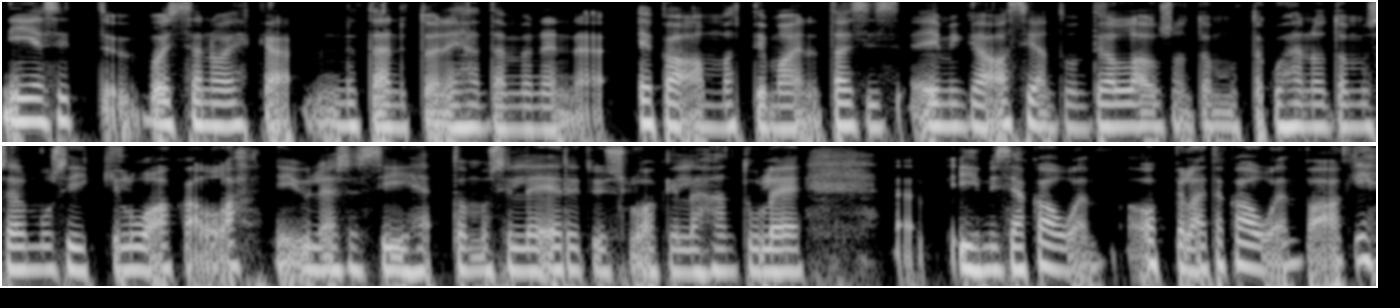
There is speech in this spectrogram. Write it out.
Niin ja sitten voisi sanoa ehkä, no tämä nyt on ihan tämmöinen epäammattimainen, tai siis ei mikään asiantuntijan lausunto, mutta kun hän on tuommoisella musiikkiluokalla, niin yleensä siihen tuommoisille erityisluokille hän tulee äh, ihmisiä kauem, oppilaita kauempaakin,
